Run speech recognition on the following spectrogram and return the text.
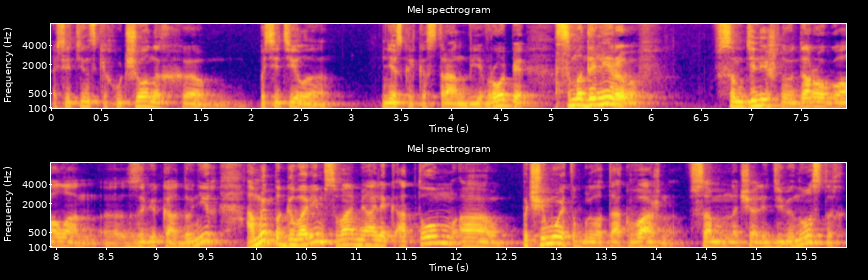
осетинских ученых э, посетила несколько стран в Европе, смоделировав в самделишную дорогу Алан э, за века до них. А мы поговорим с вами, Алик, о том, э, почему это было так важно в самом начале 90-х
